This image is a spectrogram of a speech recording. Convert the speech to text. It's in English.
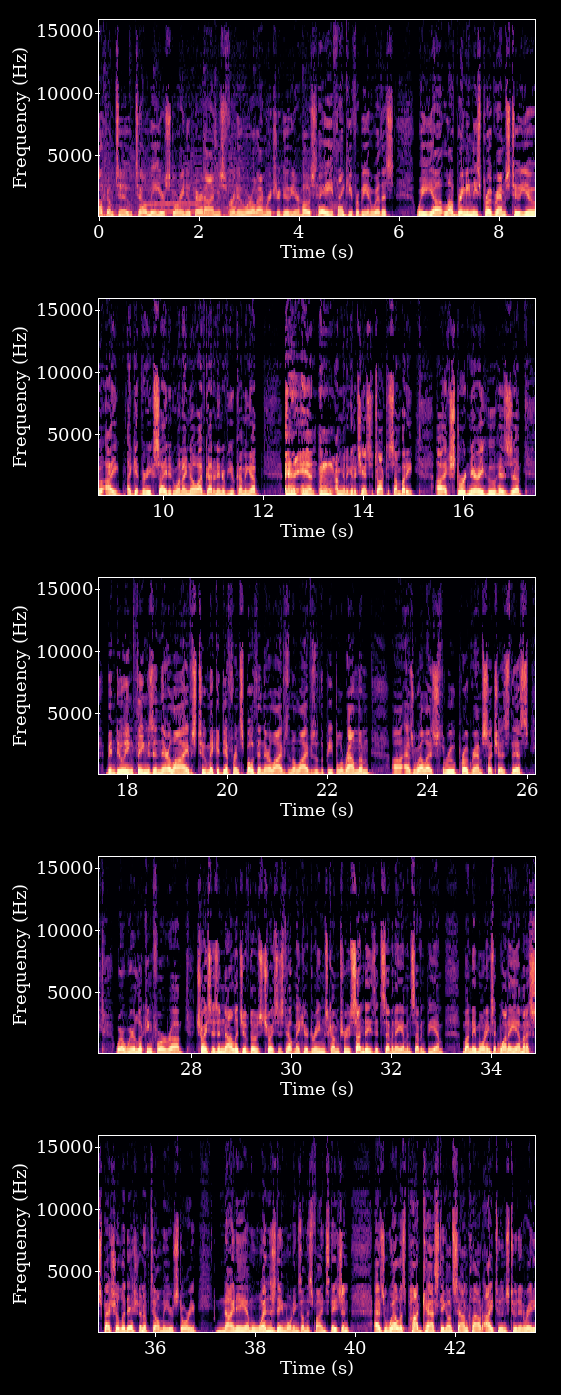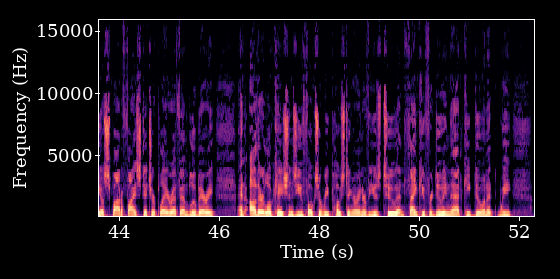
welcome to Tell Me Your Story New Paradigms for a New World. I'm Richard Dugan, your host. Hey, thank you for being with us. We uh, love bringing these programs to you. I, I get very excited when I know I've got an interview coming up and I'm going to get a chance to talk to somebody uh, extraordinary who has uh, been doing things in their lives to make a difference, both in their lives and the lives of the people around them, uh, as well as through programs such as this where we're looking for uh, choices and knowledge of those choices to help make your dreams come true. Sundays at 7 a.m. and 7 p.m., Monday mornings at 1 a.m., and a special edition of Tell Me Your Story, 9 a.m. Wednesday mornings on this fine station, as well as podcasting on SoundCloud, iTunes, TuneIn Radio, Spotify, Stitcher, Player FM, Blubrry, and other locations you folks are reposting our interviews to, and thank you for doing that. Keep doing it. We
